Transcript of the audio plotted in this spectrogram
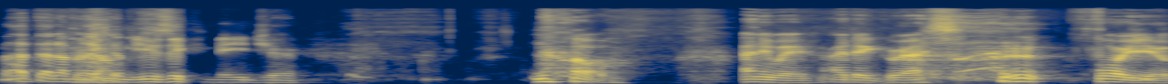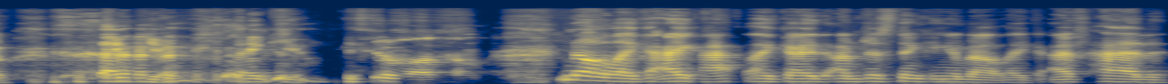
Not that I'm But like no. a music major. No. Anyway, I digress for you. Thank you. Thank you. You're welcome. No, like I, I like I, I'm just thinking about like I've had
